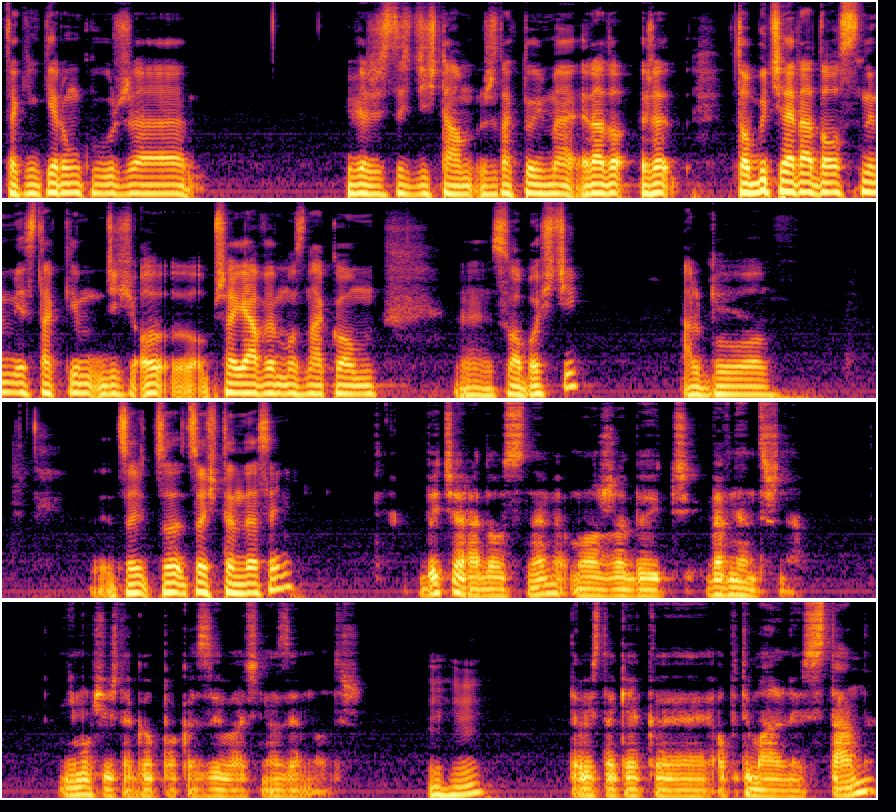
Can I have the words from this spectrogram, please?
w takim kierunku, że wiesz, jesteś gdzieś tam, że tak to ujmę, rado, że to bycie radosnym jest takim gdzieś o, o przejawem, oznaką y, słabości? Albo coś, co, coś w ten deseń? Bycie radosnym może być wewnętrzne. Nie musisz tego pokazywać na zewnątrz. Mhm. To jest tak jak e, optymalny stan,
